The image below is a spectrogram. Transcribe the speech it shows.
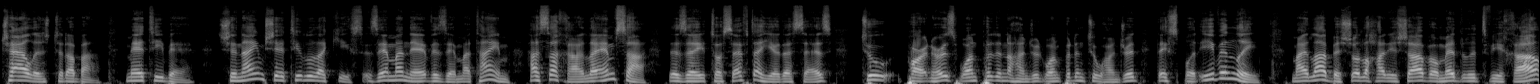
Challenge to Rabbah. Metibe. שניים שהטילו לכיס, זה מנה וזה 200, השכר לאמצע. There's a Tosefta here that says, two partners, one put in 100, one put in 200, they split evenly. מעלה בשוד לחרישה ועומד לתביכה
